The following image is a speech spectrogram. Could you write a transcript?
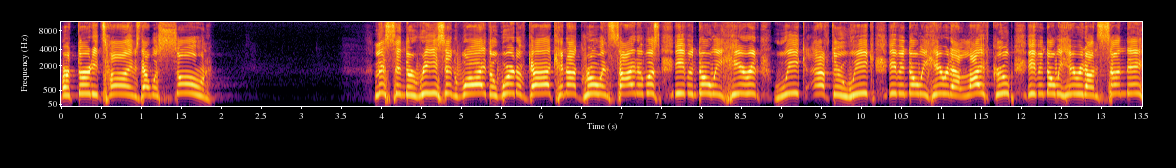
or 30 times that was sown. Listen, the reason why the Word of God cannot grow inside of us, even though we hear it week after week, even though we hear it at life group, even though we hear it on Sunday,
